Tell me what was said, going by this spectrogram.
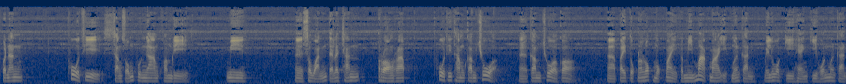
เพราะนั้นผู้ที่สั่งสมคุณงามความดี มีสวรรค์แต่ละชั้นรองรับ ผู้ที่ทำกรรมชั่วกรรมชั่วก็ไปตกนรกหมกไหมก็มีมากมายอีกเหมือนกัน ไม่รู้ว่ากี่แห่งกี่หนเหมือนกัน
